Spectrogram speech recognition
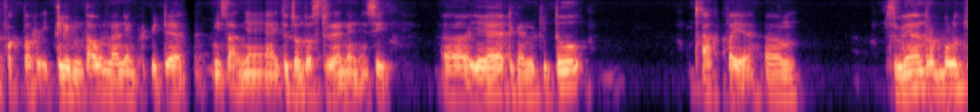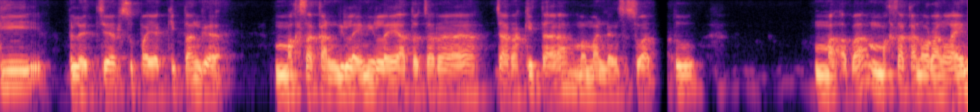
faktor iklim tahunan yang berbeda. Misalnya itu contoh sederhananya sih. Uh, ya dengan gitu apa ya um, sebenarnya antropologi belajar supaya kita nggak memaksakan nilai-nilai atau cara cara kita memandang sesuatu apa memaksakan orang lain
